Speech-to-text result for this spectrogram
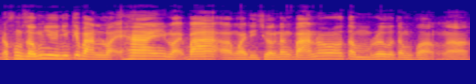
Nó không giống như những cái bàn loại 2, loại 3 Ở ngoài thị trường đang bán nó tầm rơi vào tầm khoảng ờ, uh,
